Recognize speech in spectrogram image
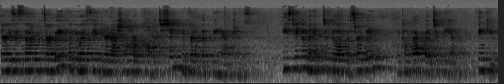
There is a sur- survey for USA International Harp Competition in front of the main entrance. Please take a minute to fill out the survey and come back by 2 p.m. Thank you.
